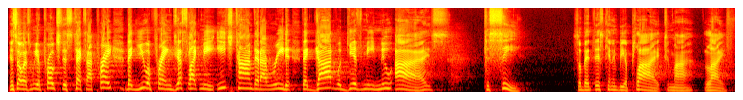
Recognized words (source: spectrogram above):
And so, as we approach this text, I pray that you are praying just like me each time that I read it, that God will give me new eyes to see so that this can be applied to my life.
